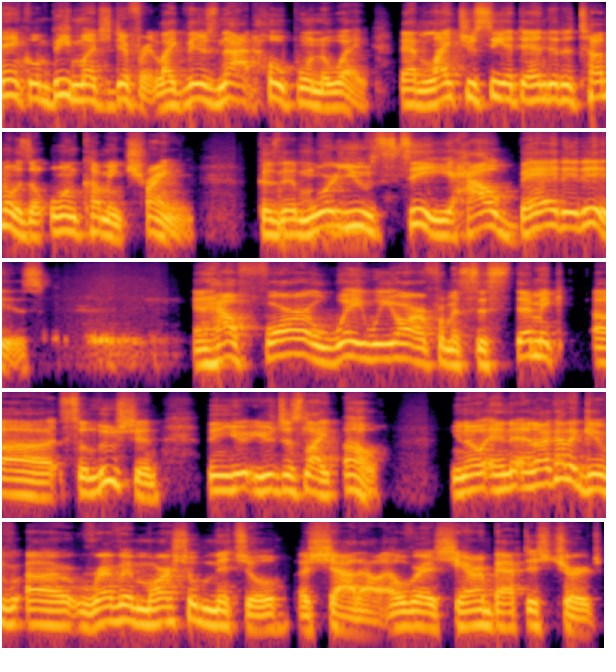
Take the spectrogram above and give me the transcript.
it ain't going to be much different. Like there's not hope on the way. That light you see at the end of the tunnel is an oncoming train. Because the more you see how bad it is and how far away we are from a systemic uh, solution, then you're, you're just like, oh, you know, and, and I got to give uh, Reverend Marshall Mitchell a shout out over at Sharon Baptist Church.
